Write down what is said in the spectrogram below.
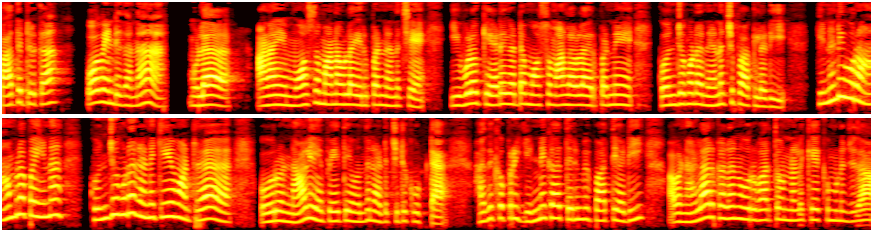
பார்த்துட்டு இருக்கா போக வேண்டியதானா முல ஆனால் என் மோசமானவளா இருப்பேன்னு நினச்சேன். இவ்வளோ கேடுகட்ட மோசமானவளாக இருப்பேன்னு கொஞ்சம் கூட நினச்சி பார்க்கலடி. என்னடி ஒரு ஆம்பளை பையனை கொஞ்சம் கூட நினைக்கவே மாட்ற? ஒரு நாள் என் பேத்தியை வந்து நடிச்சிட்டு கூப்பிட்டா. அதுக்கப்புறம் என்னைக்கா திரும்பி பார்த்தியாடி? அவள் நல்லா இருக்காளான்னு ஒரு வார்த்தை உன்னால் கேட்க முடிஞ்சுதா?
